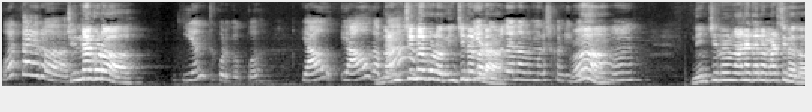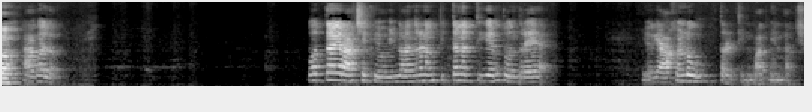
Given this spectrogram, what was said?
ಓದ್ತಾ ಇರೋ. ಚಿನ್ನ ಕೊಡು. ಎಂತ ಕೊಡ್ಬೇಕು? ಯಾವ ಯಾವಾಗ ನನ್ ಚಿನ್ನ ಕೊಡು ನಿನ್ ಚಿನ್ನ ಬೇಡ. ಏನಾದ್ರು ಮಾಡಿಸ್ಕೊಂಡಿದ್ಯಾ? ಹಾ. ಹ್ಮ್. ನಿನ್ ಚಿನ್ನ ನಾನೇ ತಾನೇ ಮಾಡ್ಸಿರೋದು? ಆಗಲ್ಲ. ಒತ್ತಾಯ ಆಚೆಗೆ ಇಲ್ಲ ಅಂದ್ರೆ ನಂಗೆ ಪಿತ್ತನತ್ತಿಗೆ ತೊಂದರೆ? ಇವಾಗ ಹಾಕೊಂಡು ತಳ್ತೀನಿ ಬಾಗಿನಿಂದ ಆಚೆ.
